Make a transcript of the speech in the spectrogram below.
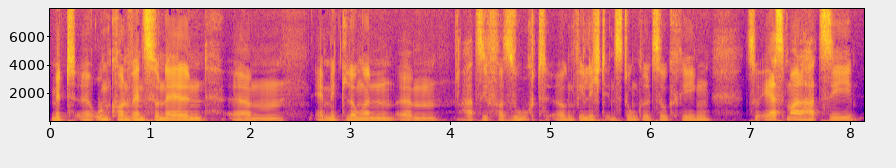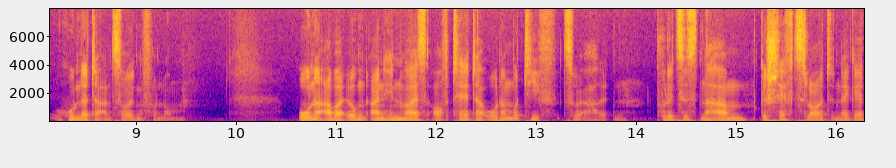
mit äh, unkonventionellen ähm, Ermittlungen ähm, hat sie versucht, irgendwie Licht ins Dunkel zu kriegen. Zuerst mal hat sie hunderte an Zeugen vernommen, ohne aber irgendeinen Hinweis auf Täter oder Motiv zu erhalten. Polizisten haben Geschäftsleute in der,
